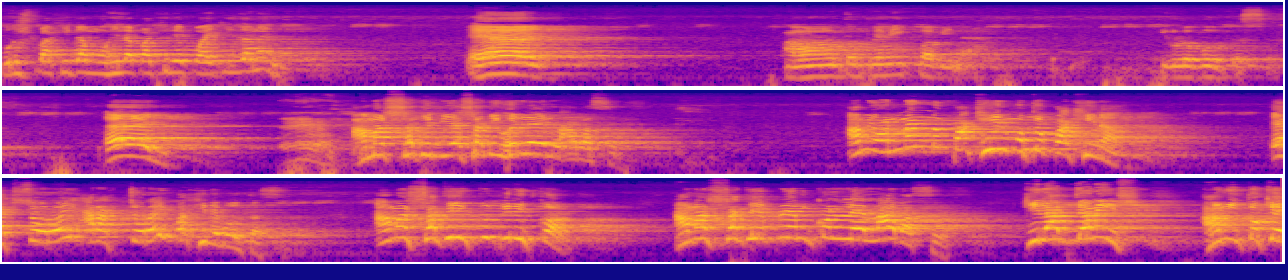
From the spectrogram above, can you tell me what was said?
পুরুষ পাখিটা মহিলা পাখিরে কয়, কি জানেন? আমার মতো প্রেমিক পাবি না। এগুলো বলতেছে। এই আমার সাথে বিয়া শাদী হইলে লাভ আছে। আমি অন্যান্য পাখির মতো পাখি না। এক চড়ই আর এক চড়ই পাখিরে বলতেছে, আমার সাথে একটু পীড়িত কর। আমার সাথে প্রেম করলে লাভ আছে। কি লাভ জানিস? আমি তোকে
